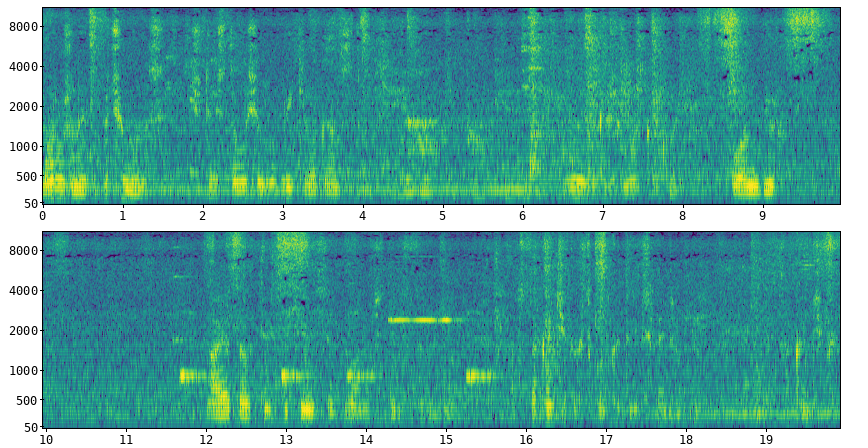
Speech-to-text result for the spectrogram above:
мороженое это почем у нас? 408 рублей килограмм стоит. Ой, кошмар какой. Пломбир. А это вот 372, ну 400 рублей. А в стаканчиках сколько? 35 рублей. Стаканчик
